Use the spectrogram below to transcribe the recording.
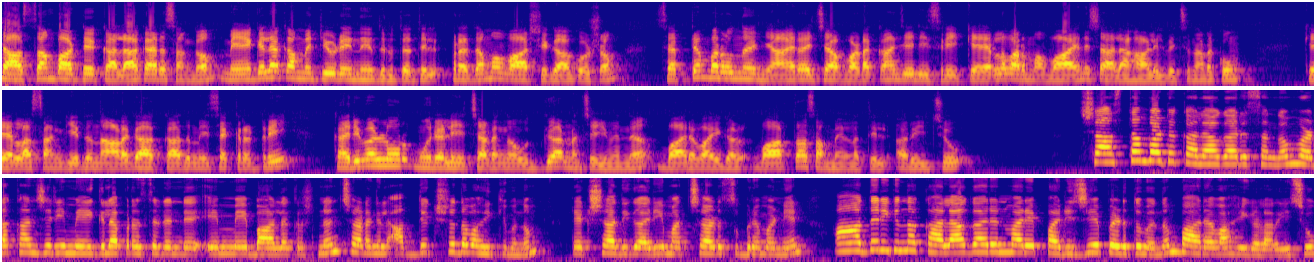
ശാസ്താംപാട്ട് കലാകാര സംഘം മേഖലാ കമ്മിറ്റിയുടെ നേതൃത്വത്തിൽ പ്രഥമ വാർഷികാഘോഷം സെപ്റ്റംബർ ഒന്ന് ഞായറാഴ്ച വടക്കാഞ്ചേരി ശ്രീ കേരളവർമ്മ വായനശാല ഹാളിൽ വെച്ച് നടക്കും. കേരള സംഗീത നാടക അക്കാദമി സെക്രട്ടറി കരിവള്ളൂർ മുരളി ചടങ്ങ് ഉദ്ഘാടനം ചെയ്യുമെന്ന് ഭാരവാഹികൾ വാർത്താ സമ്മേളനത്തിൽ അറിയിച്ചു. ശാസ്താംപാട്ട് കലാകാര സംഘം വടക്കാഞ്ചേരി മേഖലാ പ്രസിഡന്റ് എം എ ബാലകൃഷ്ണൻ ചടങ്ങിൽ അധ്യക്ഷത വഹിക്കുമെന്നും രക്ഷാധികാരി മച്ചാട് സുബ്രഹ്മണ്യൻ ആദരിക്കുന്ന കലാകാരന്മാരെ പരിചയപ്പെടുത്തുമെന്നും ഭാരവാഹികൾ അറിയിച്ചു.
